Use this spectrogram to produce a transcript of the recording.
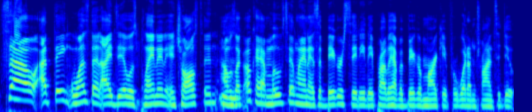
So I think once that idea was planted in Charleston, I was mm-hmm. like, okay, I moved to Atlanta. It's a bigger city. They probably have a bigger market for what I'm trying to do.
